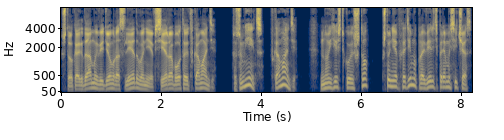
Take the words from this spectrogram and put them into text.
что когда мы ведем расследование, все работают в команде». «Разумеется, в команде. Но есть кое-что, что необходимо проверить прямо сейчас,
